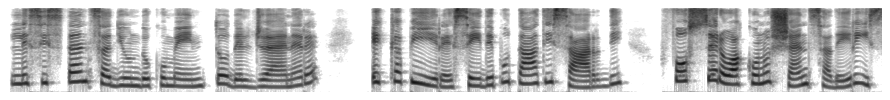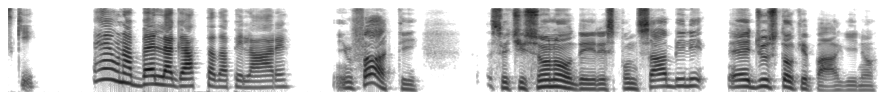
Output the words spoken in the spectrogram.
l'esistenza di un documento del genere e capire se i deputati sardi fossero a conoscenza dei rischi. È una bella gatta da pelare. Infatti, se ci sono dei responsabili, è giusto che paghino.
